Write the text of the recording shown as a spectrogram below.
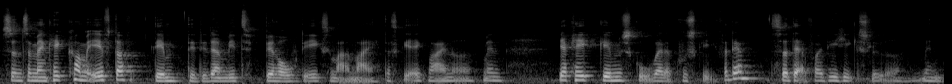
Sådan, så man kan ikke komme efter dem. Det er det, der er mit behov. Det er ikke så meget mig. Der sker ikke mig noget. Men jeg kan ikke gennemskue, hvad der kunne ske for dem, så derfor er de helt sløret. Men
